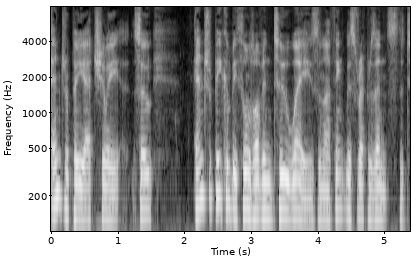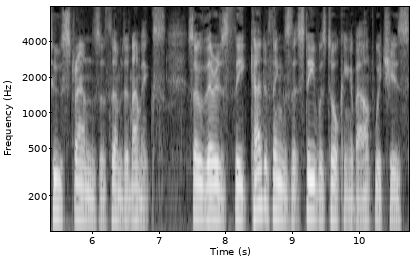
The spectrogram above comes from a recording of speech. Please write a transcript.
entropy actually. So entropy can be thought of in two ways, and I think this represents the two strands of thermodynamics. So there is the kind of things that Steve was talking about, which is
